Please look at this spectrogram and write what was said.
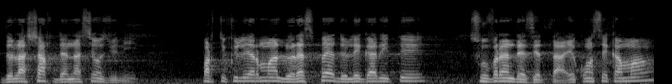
de la Charte des Nations Unies, particulièrement le respect de l'égalité souveraine des États et conséquemment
